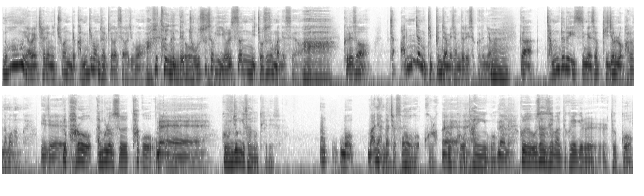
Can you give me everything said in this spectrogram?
너무 야외 촬영이 추웠는데 감기 몸살기가 있어가지고 아, 히터 있는 그때 대로. 조수석이 열선이 조수석만 됐어요. 아. 그래서 자- 완전 깊은 잠에 잠들어 있었거든요. 네. 그러니까 잠들어 있으면서 기절로 바로 넘어간 거예요. 이제 그 바로 앰뷸런스 타고 온 거예요. 네. 그 운전기사는 어떻게 됐어요? 뭐 많이 안 다쳤어요. 어, 그렇- 네, 그렇 고, 네. 다행이고. 네 네. 그래서 의사 선생님한테 그 얘기를 듣고,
